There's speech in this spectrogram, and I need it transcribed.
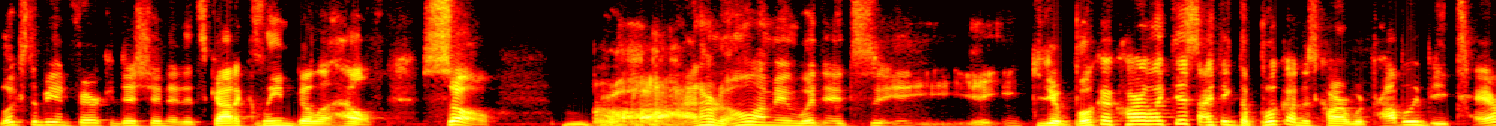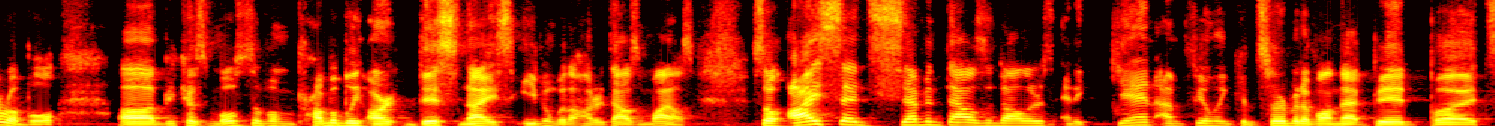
Looks to be in fair condition, and it's got a clean bill of health. So, I don't know. I mean, would it's you book a car like this? I think the book on this car would probably be terrible uh, because most of them probably aren't this nice, even with hundred thousand miles. So I said seven thousand dollars, and again, I'm feeling conservative on that bid, but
